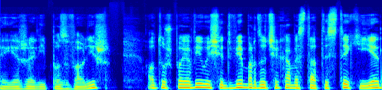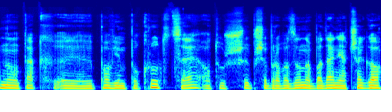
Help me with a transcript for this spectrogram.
jeżeli pozwolisz. Otóż pojawiły się dwie bardzo ciekawe statystyki. Jedną, tak y, powiem pokrótce, otóż przeprowadzono badania, czego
